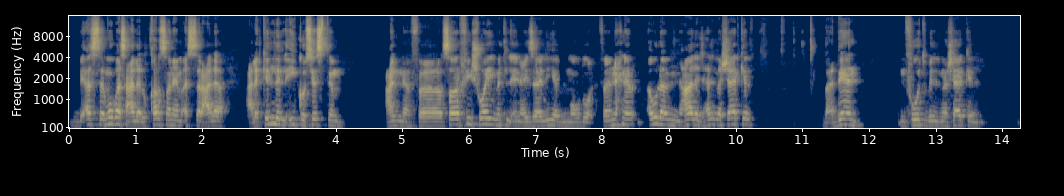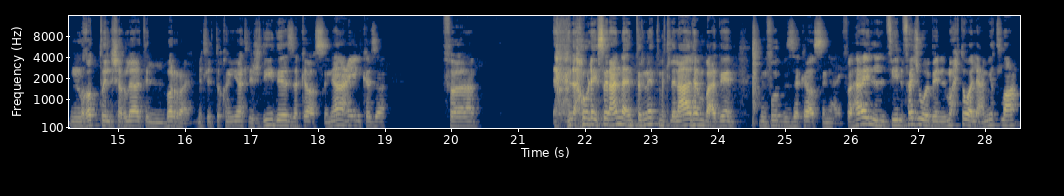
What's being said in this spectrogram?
بيأثر مو بس على القرصنة مأثر على على كل ال ecosystem عنا. فصار في شوي مثل انعزالية بالموضوع. فنحن اولى نعالج هالمشاكل بعدين نفوت بالمشاكل نغطي الشغلات اللي برا يعني مثل التقنيات الجديدة الذكاء الصناعي الكذا. ف الاولى يصير عندنا إنترنت مثل العالم بعدين بنفوت بالذكاء الصناعي. فهاي في الفجوة بين المحتوى اللي عم يطلع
